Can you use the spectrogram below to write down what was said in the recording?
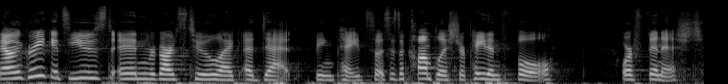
Now, in Greek, it's used in regards to like a debt being paid. So it says accomplished or paid in full or finished.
